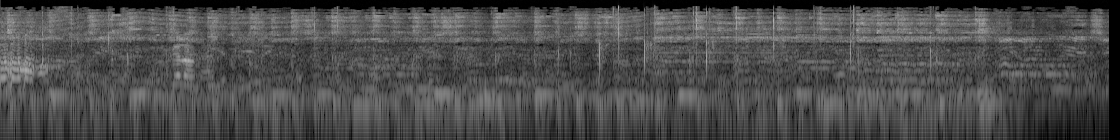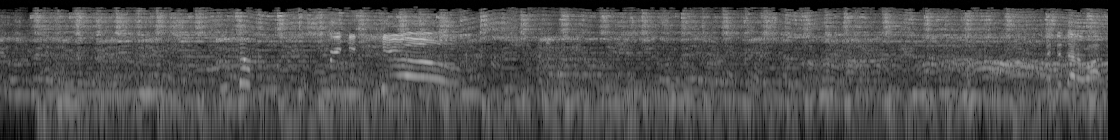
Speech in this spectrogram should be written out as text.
so freaking cute. I did that a lot.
